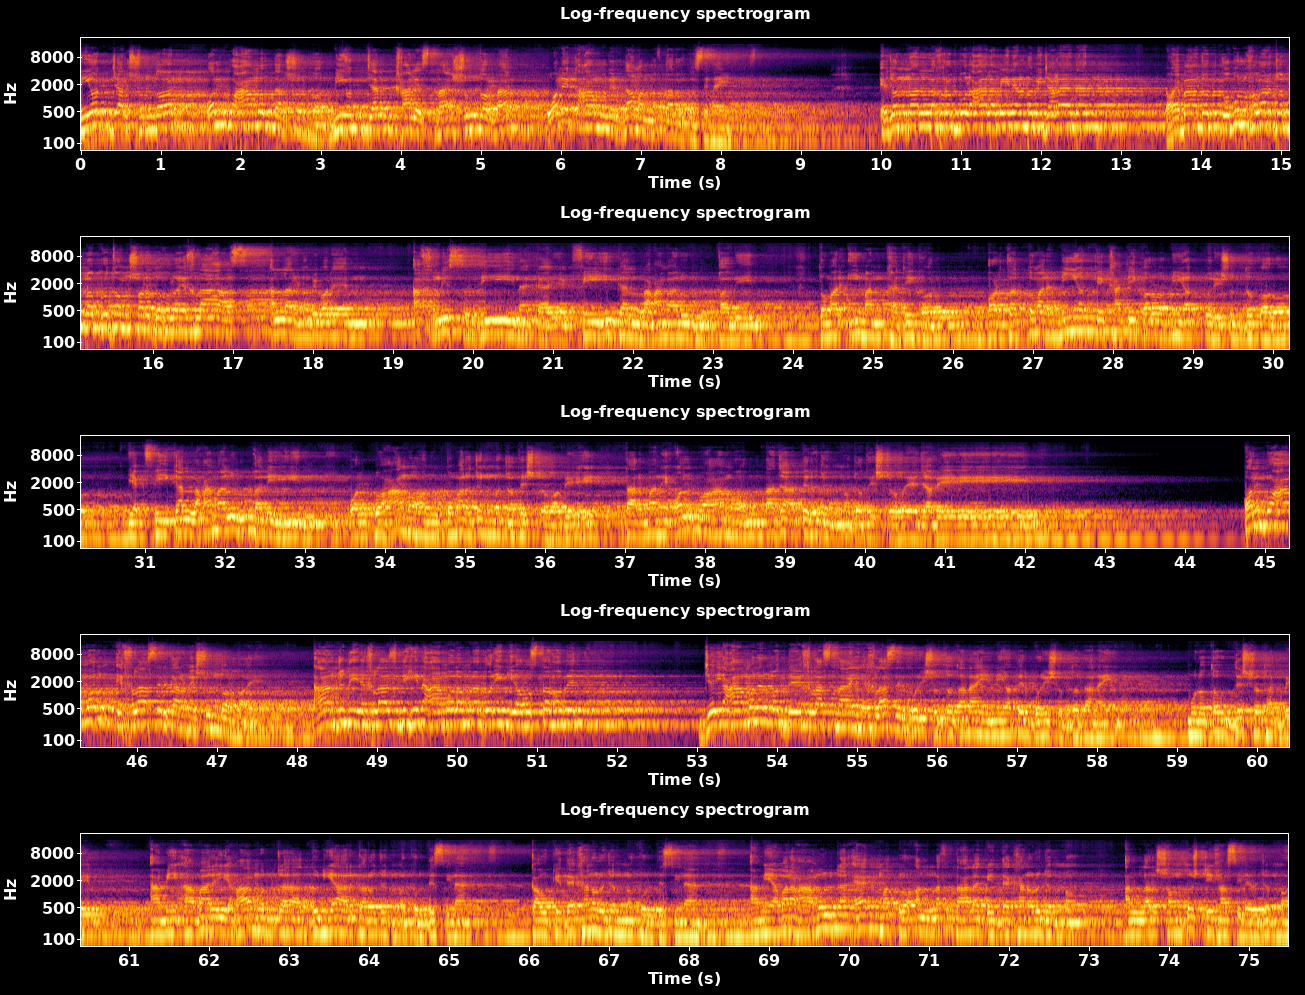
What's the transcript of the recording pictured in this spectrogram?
নিয়ত যার সুন্দর অল্প আমল তার সুন্দর, নিয়ত যার খালেস না, সুন্দর না, অনেক আমলের দাম আল্লাহ তাআলার কাছে নাই। এজন্য আল্লাহ রব্বুল আলমিনের নবী জানায় দেন, ইবাদত কবুল হওয়ার জন্য প্রথম শর্ত হলো ইখলাস। আল্লাহর নবী বলেন, আখলিস তোমার ইমান খাঁটি করো, অর্থাৎ তোমার নিয়তকে খাঁটি করো, নিয়ত পরিশুদ্ধ করো। ইয়াকফিকাল আমালুল কালিল, অল্প আমল তোমার জন্য যথেষ্ট হবে। তার মানে অল্প আমল নাজাতের জন্য যথেষ্ট হয়ে যাবে। অল্প আমল এখলাসের কারণে সুন্দর হয়। আর যদি এখলাসবিহীন আমল আমরা করি, কি অবস্থা হবে? যেই আমলের মধ্যে এখলাস নাই, এখলাসের পরিশুদ্ধতা নাই, নিয়তের পরিশুদ্ধতা নাই। মূলত উদ্দেশ্য থাকবে, আমি আমার এই আমলটা দুনিয়ার কারও জন্য করতেছি না, কাউকে দেখানোর জন্য করতেছি না। আমি আমার আমলটা একমাত্র আল্লাহ তালাকে দেখানোর জন্য, আল্লাহর সন্তুষ্টি হাসিলের জন্য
